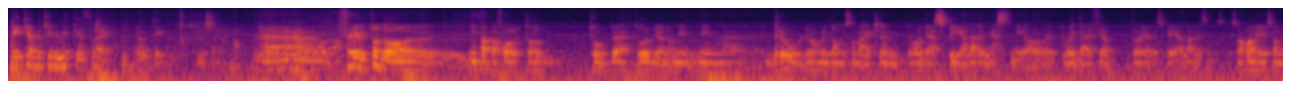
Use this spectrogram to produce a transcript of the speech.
Vilka betydde mycket för dig på den tiden? Skulle du säga? Under Eh, förutom då min pappa Folke och Tobbe, Torbjörn och min, min eh, bror, det var väl de som verkligen, det var det jag spelade mest med och det var ju därför jag började spela. Liksom. Så har jag liksom,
